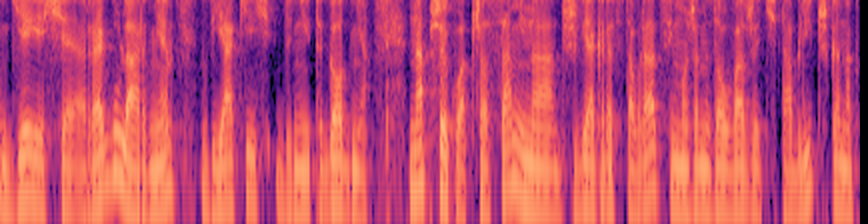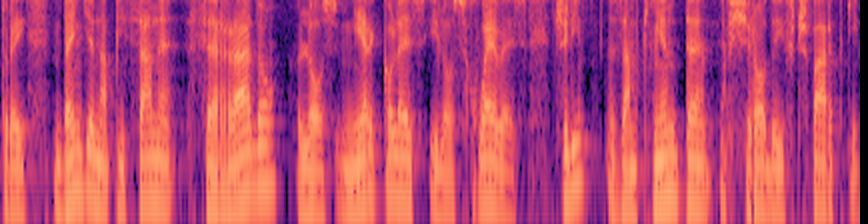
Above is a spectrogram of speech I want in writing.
dzieje się regularnie w jakieś dni tygodnia. Na przykład czasami na drzwiach restauracji możemy zauważyć tabliczkę, na której będzie napisane cerrado los miércoles y los jueves, czyli zamknięte w środy i w czwartki.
